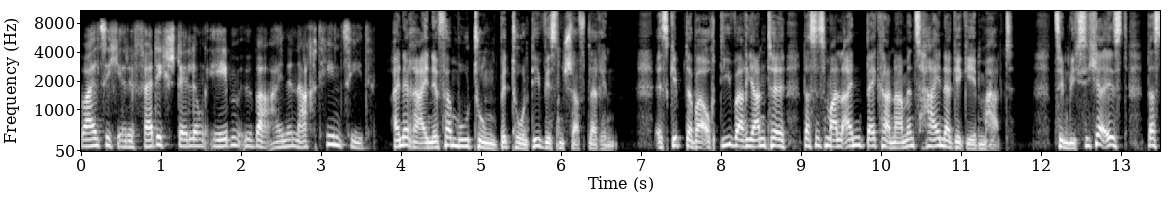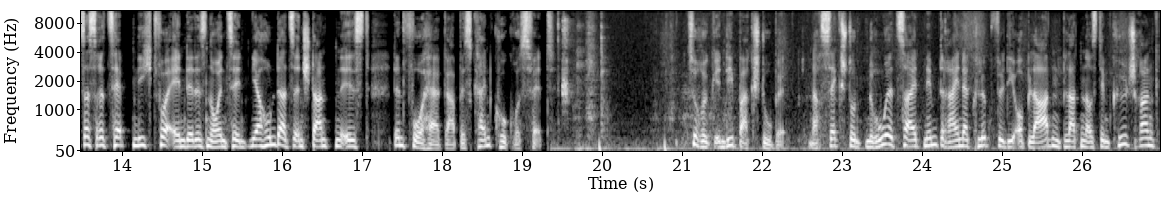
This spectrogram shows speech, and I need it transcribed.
weil sich ihre Fertigstellung eben über eine Nacht hinzieht. Eine reine Vermutung, betont die Wissenschaftlerin. Es gibt aber auch die Variante, dass es mal einen Bäcker namens Heiner gegeben hat. Ziemlich sicher ist, dass das Rezept nicht vor Ende des 19. Jahrhunderts entstanden ist, denn vorher gab es kein Kokosfett. Zurück in die Backstube. Nach sechs Stunden Ruhezeit nimmt Rainer Klüpfel die Obladenplatten aus dem Kühlschrank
